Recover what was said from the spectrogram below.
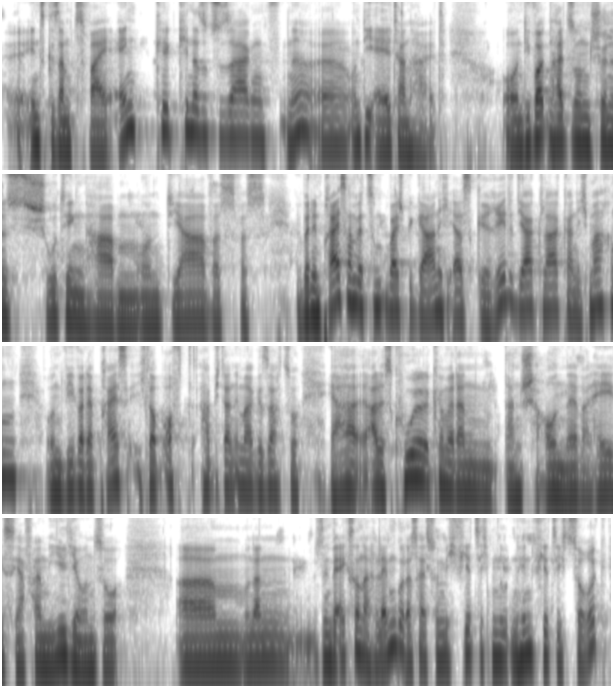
äh, insgesamt zwei Enkelkinder sozusagen ne, äh, und die Eltern halt. Und die wollten halt so ein schönes Shooting haben. Und ja, was, was. Über den Preis haben wir zum Beispiel gar nicht erst geredet. Ja, klar, kann ich machen. Und wie war der Preis? Ich glaube, oft habe ich dann immer gesagt, so, ja, alles cool, können wir dann, dann schauen, ne? Weil, hey, ist ja Familie und so. Ähm, und dann sind wir extra nach Lemgo, das heißt für mich 40 Minuten hin, 40 zurück.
